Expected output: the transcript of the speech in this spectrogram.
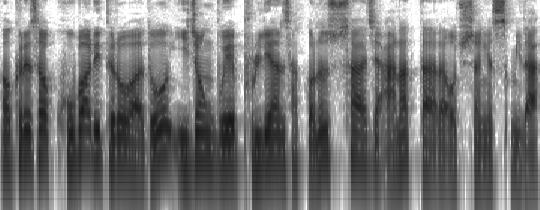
어, 그래서 고발이 들어와도 이 정부의 불리한 사건은 수사하지 않았다라고 주장했습니다.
